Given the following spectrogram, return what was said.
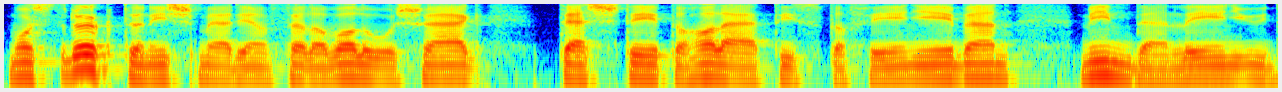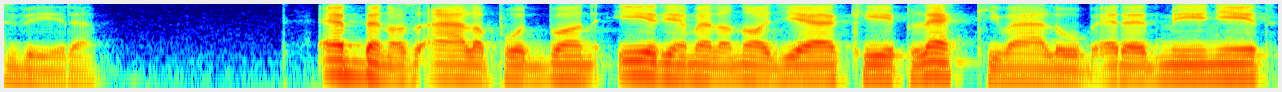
Most rögtön ismerjen fel a valóság testét a halál tiszta fényében minden lény üdvére. Ebben az állapotban érjem el a nagy jelkép legkiválóbb eredményét,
